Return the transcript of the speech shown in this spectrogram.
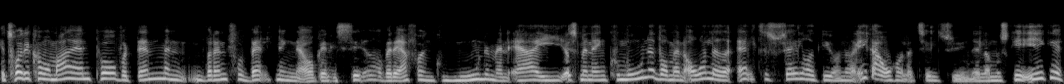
Jeg tror, det kommer meget an på, hvordan, man, hvordan forvaltningen er organiseret, og hvad det er for en kommune, man er i. Hvis man er en kommune, hvor man overlader alt til socialrådgiverne og ikke afholder tilsyn, eller måske ikke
